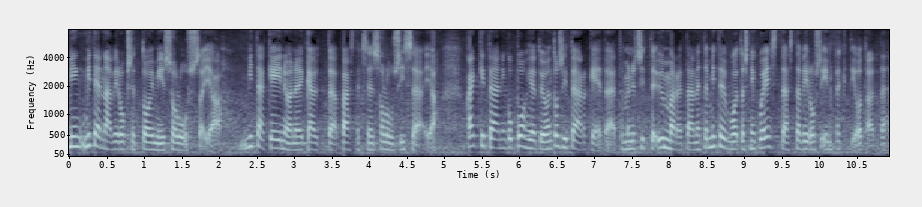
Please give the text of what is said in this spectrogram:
mi, miten nämä virukset toimii solussa ja mitä keinoja ne käyttää päästäkseen solun sisään. Ja kaikki tämä niin kuin pohjatyö on tosi tärkeää, että me nyt sitten ymmärretään, että miten voitaisiin niin kuin estää sitä virusinfektiota. Että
